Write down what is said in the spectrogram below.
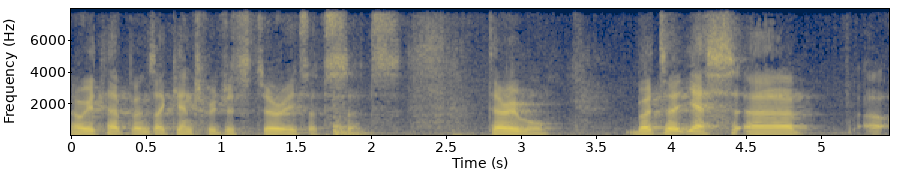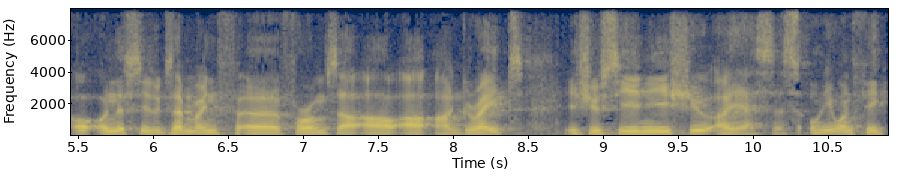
now it happens. I can't register it. That's, that's terrible. But uh, yes, uh, honestly, the Xamarin uh, forums are, are, are, great. If you see any issue, oh yes, there's only one thing.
